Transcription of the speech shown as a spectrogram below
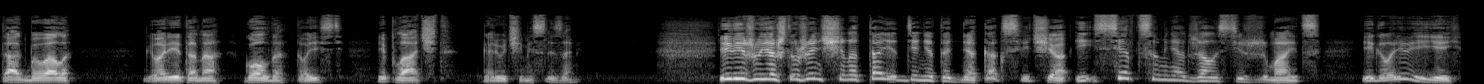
Так бывало, — говорит она, Голда, то есть, и плачет горючими слезами. И вижу я, что женщина тает день ото дня, как свеча, и сердце у меня от жалости сжимается, и говорю ей,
